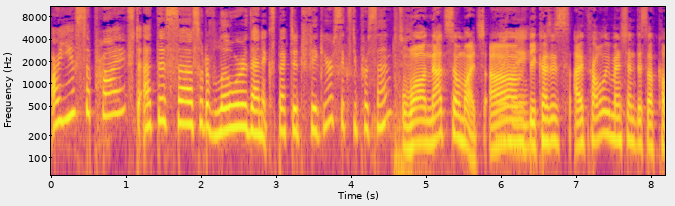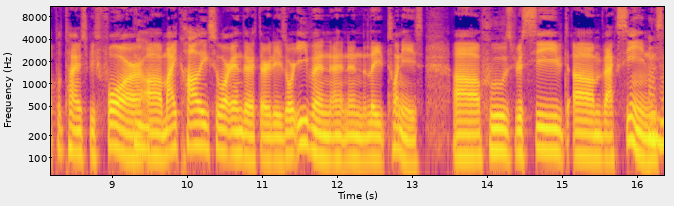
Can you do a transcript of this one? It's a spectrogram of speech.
Are you surprised at this uh, sort of lower than expected figure, 60%? Well, not so much, um, Really? because it's, I probably mentioned this a couple of times before. Uh, my colleagues who are in their 30s or even in, in the late 20s, uh, who's received um, vaccines.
